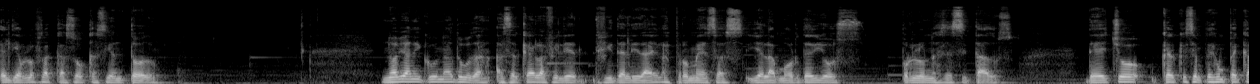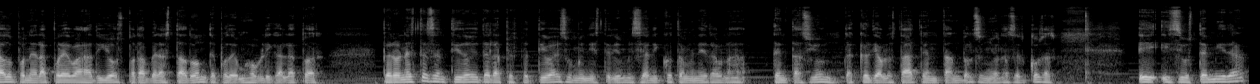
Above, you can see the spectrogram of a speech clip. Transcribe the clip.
el diablo fracasó casi en todo. No había ninguna duda acerca de la fidelidad de las promesas y el amor de Dios por los necesitados. De hecho, creo que siempre es un pecado poner a prueba a Dios para ver hasta dónde podemos obligarle a actuar. Pero en este sentido, desde la perspectiva de su ministerio mesiánico, también era una tentación, ya que el diablo estaba tentando al Señor a hacer cosas. Y, si usted mira,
